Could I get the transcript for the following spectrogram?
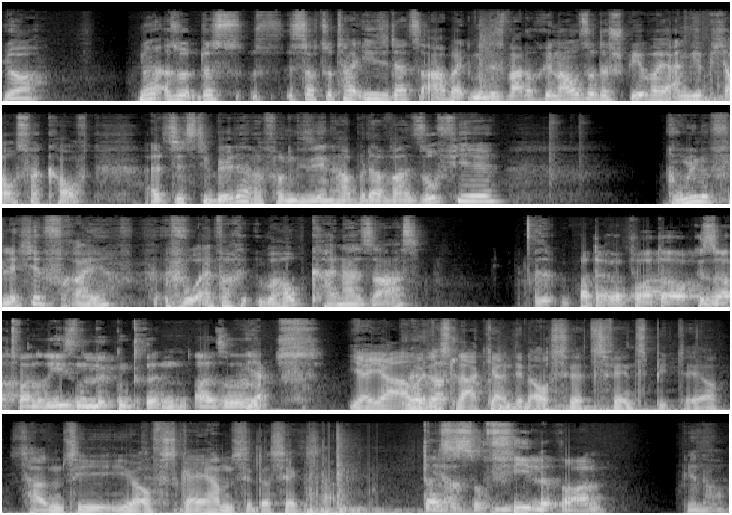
ja, Ne, also das ist doch total easy da zu arbeiten. Das war doch genauso, das Spiel war ja angeblich ausverkauft. Als ich jetzt die Bilder davon gesehen habe, da war so viel grüne Fläche frei, wo einfach überhaupt keiner saß. Also, Hat der Reporter auch gesagt, waren Riesenlücken drin. Also ja. Ja, ja, aber das lag ja an den Auswärtsfans, bitte, ja. Das haben sie, ihr auf Sky haben sie das ja gesagt. Dass ja. es so viele waren. Genau.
